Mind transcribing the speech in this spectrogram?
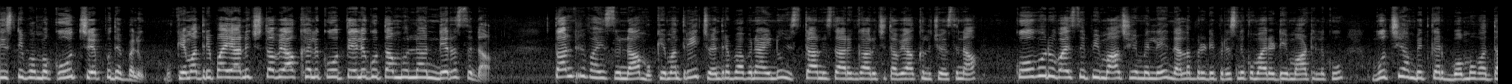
దిష్టిబొమ్మకు చెప్పు దెబ్బలు. ముఖ్యమంత్రిపై అనుచిత వ్యాఖ్యలకు తెలుగు తమ్ముళ్ళ నిరసన. తండ్రి వయసున్న ముఖ్యమంత్రి చంద్రబాబు నాయుడు ఇష్టానుసారంగా అనుచిత వ్యాఖ్యలు చేసిన కోవూరు వైసీపీ మాజీ ఎమ్మెల్యే నల్లబరెడ్డి ప్రశ్నకుమార్రెడ్డి మాటలకు బుచ్చి అంబేద్కర్ బొమ్మ వద్ద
